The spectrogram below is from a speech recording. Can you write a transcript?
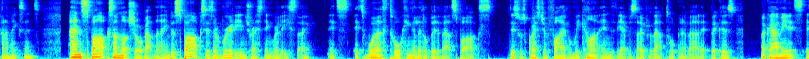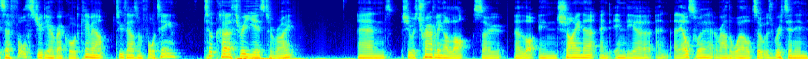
kind of makes sense. And Sparks, I'm not sure about the name, but Sparks is a really interesting release though. It's it's worth talking a little bit about Sparks. This was question five, and we can't end the episode without talking about it because Okay, I mean it's it's her fourth studio record. Came out 2014. Took her three years to write, and she was traveling a lot. So a lot in China and India and, and elsewhere around the world. So it was written in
